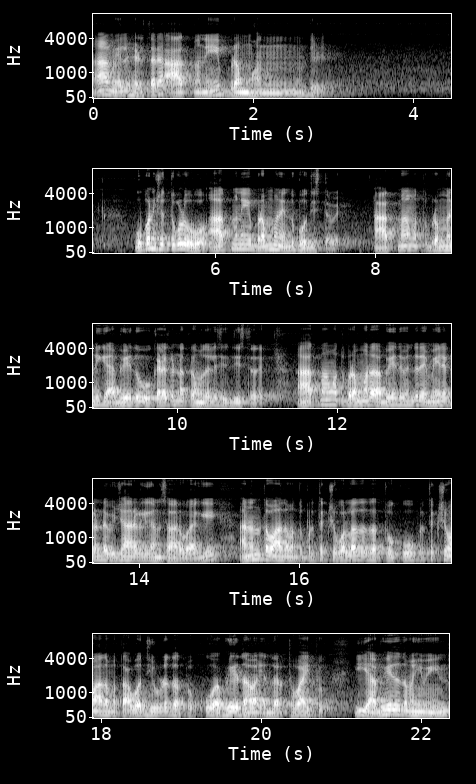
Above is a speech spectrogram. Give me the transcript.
ಆಮೇಲೆ ಹೇಳ್ತಾರೆ ಆತ್ಮನೇ ಬ್ರಹ್ಮನು ಅಂತೇಳಿ. ಉಪನಿಷತ್ತುಗಳು ಆತ್ಮನೇ ಬ್ರಹ್ಮನೆಂದು ಬೋಧಿಸ್ತವೆ. ಆತ್ಮ ಮತ್ತು ಬ್ರಹ್ಮನಿಗೆ ಅಭೇದವು ಕೆಳಕಂಡ ಕ್ರಮದಲ್ಲಿ ಸಿದ್ಧಿಸುತ್ತದೆ. ಆತ್ಮ ಮತ್ತು ಬ್ರಹ್ಮರ ಅಭೇದವೆಂದರೆ ಮೇಲೆ ಕಂಡ ವಿಚಾರಗಳಿಗೆ ಅನುಸಾರವಾಗಿ ಅನಂತವಾದ ಮತ್ತು ಪ್ರತ್ಯಕ್ಷವಲ್ಲದ ತತ್ವಕ್ಕೂ ಪ್ರತ್ಯಕ್ಷವಾದ ಮತ್ತು ಅವಧಿಯುಳ್ಳ ತತ್ವಕ್ಕೂ ಅಭೇದ ಎಂದರ್ಥವಾಯಿತು. ಈ ಅಭೇದದ ಮಹಿಮೆಯಿಂದ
